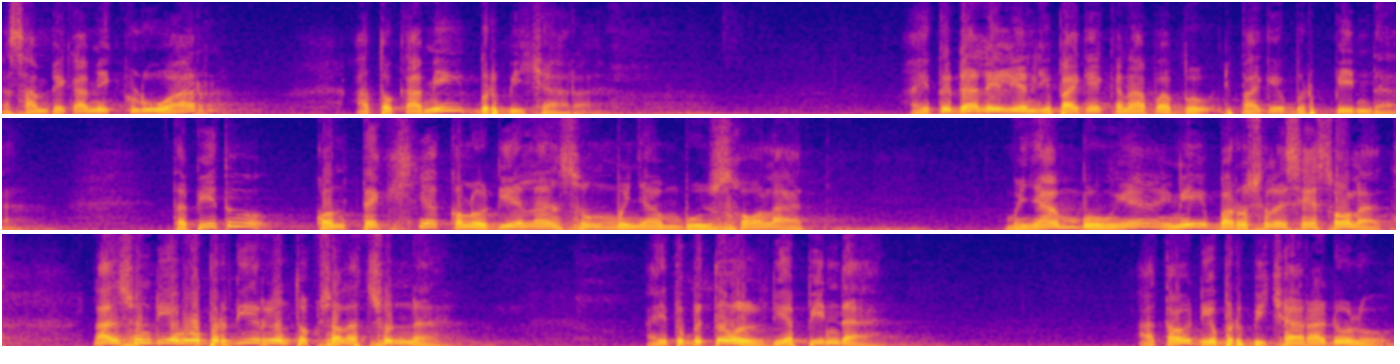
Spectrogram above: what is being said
sampai kami keluar atau kami berbicara. Nah, itu dalil yang dipakai kenapa dipakai berpindah. Tapi itu konteksnya kalau dia langsung menyambung sholat. Menyambung ya, ini baru selesai sholat. Langsung dia mau berdiri untuk sholat sunnah. Nah, itu betul, dia pindah. Atau dia berbicara dulu.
